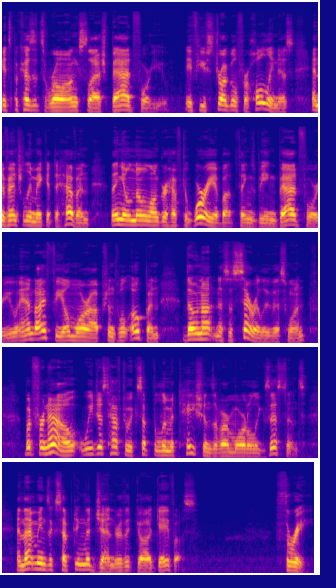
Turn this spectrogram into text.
It's because it's wrong slash bad for you. If you struggle for holiness and eventually make it to heaven, then you'll no longer have to worry about things being bad for you, and I feel more options will open, though not necessarily this one. But for now, we just have to accept the limitations of our mortal existence, and that means accepting the gender that God gave us. 3.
